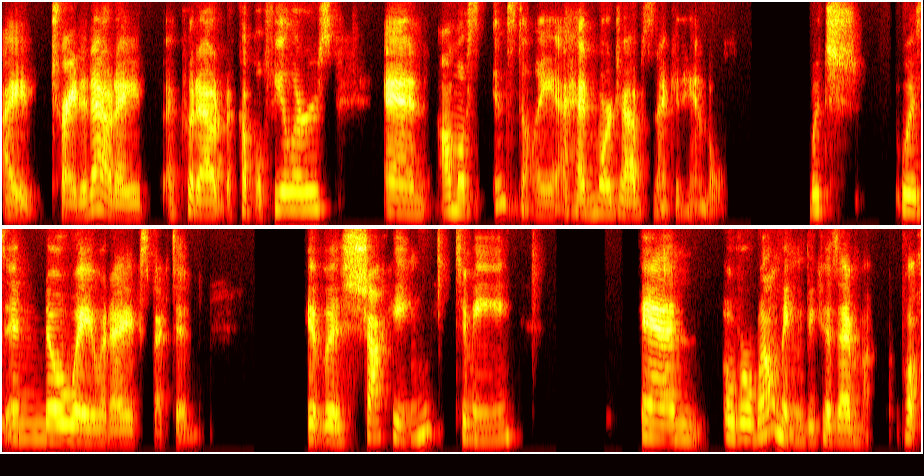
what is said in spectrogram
i tried it out i i put out a couple feelers and almost instantly i had more jobs than i could handle which was in no way what i expected it was shocking to me and overwhelming because I'm, well,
